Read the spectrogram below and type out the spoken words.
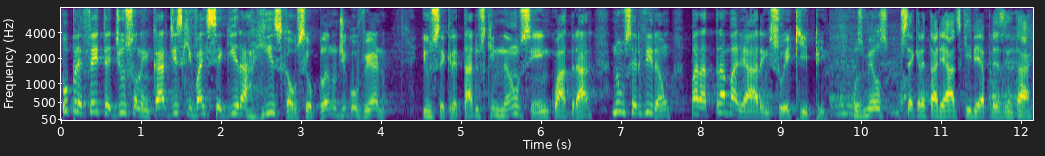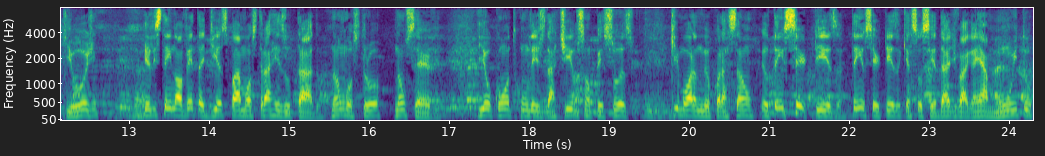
O prefeito Edilson Alencar diz que vai seguir à risca o seu plano de governo e os secretários que não se enquadrar não servirão para trabalhar em sua equipe. Os meus secretariados que iria apresentar aqui hoje, eles têm 90 dias para mostrar resultado. Não mostrou, não serve. E eu conto com o legislativo, são pessoas que moram no meu coração. Eu tenho certeza, tenho certeza que a sociedade vai ganhar muito.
